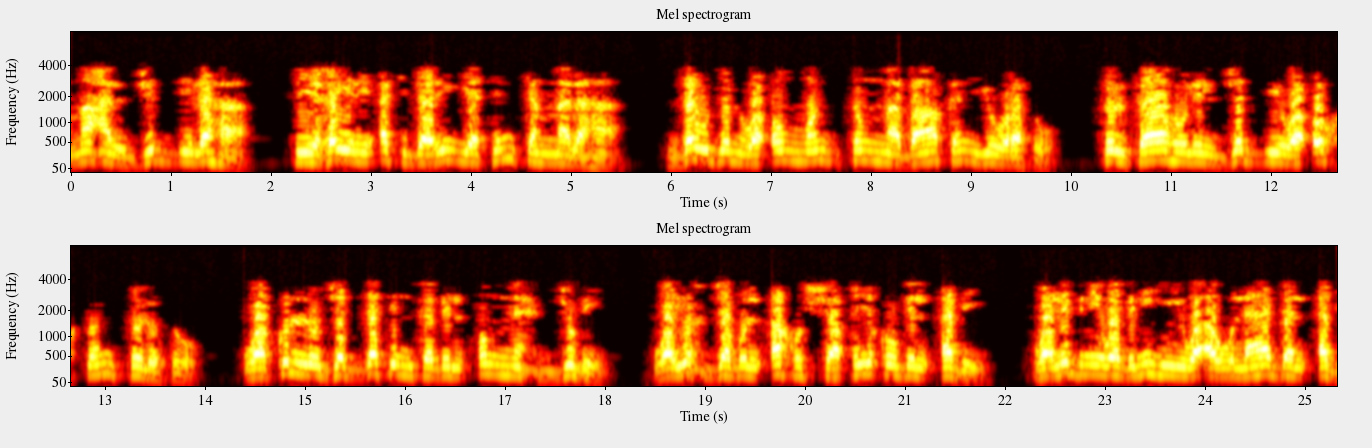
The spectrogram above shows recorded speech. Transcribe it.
مع الجد لها في غير أكدرية كملها زوج وأم ثم باق يورث. ثلثاه للجد وأخت ثلث وكل جدة فبالأم احجبي ويحجب الأخ الشقيق بالأب والابن وابنه وأولاد الأب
